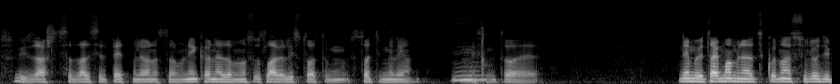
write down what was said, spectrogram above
su izašli sa 25 miliona stanovnika, nedavno su slavili 100, 100 miliona. Mm. Mislim, to je nemaju taj moment, kod nas su ljudi,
